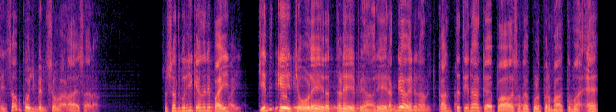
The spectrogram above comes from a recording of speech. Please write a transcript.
ਇਹ ਸਭ ਕੁਝ ਬਿਨ ਸੰਭਾਲਾ ਹੈ ਸਾਰਾ। ਸੋ ਸਤਿਗੁਰੂ ਜੀ ਕਹਿੰਦੇ ਨੇ ਭਾਈ, ਜਿਨ ਕੇ ਚੋਲੇ ਰਤੜੇ ਪਿਆਰੇ ਰੰਗੇ ਹੋਏ ਨੇ ਨਾਮ ਕੰਤ ਤਿਨਾ ਕੈ ਪਾਸ ਉਹਨਾਂ ਕੋਲ ਪਰਮਾਤਮਾ ਹੈ।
